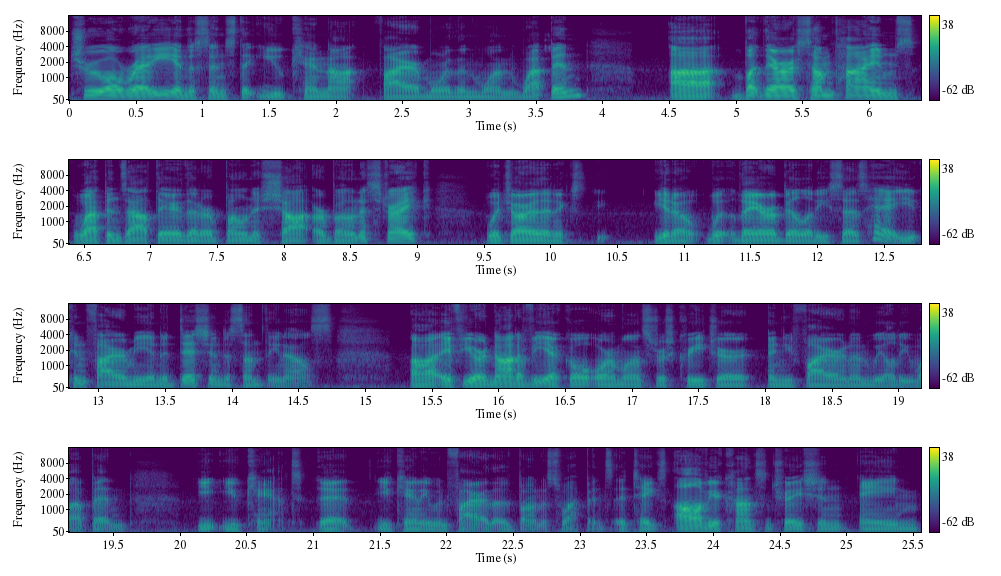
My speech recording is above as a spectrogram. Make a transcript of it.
true already in the sense that you cannot fire more than one weapon. Uh, but there are sometimes weapons out there that are bonus shot or bonus strike, which are an ex- you know their ability says, hey, you can fire me in addition to something else. Uh, if you're not a vehicle or a monstrous creature and you fire an unwieldy weapon, you, you can't. Uh, you can't even fire those bonus weapons. It takes all of your concentration, aim,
